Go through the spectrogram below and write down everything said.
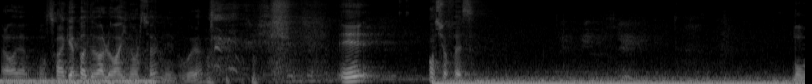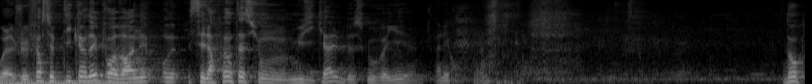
alors on sera incapable de voir l'oreille dans le sol, mais voilà. Et en surface. Bon voilà, je vais faire ce petit clin d'œil pour avoir un... C'est la représentation musicale de ce que vous voyez à l'écran. Donc,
